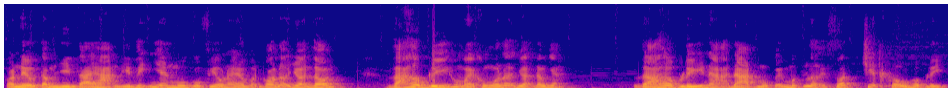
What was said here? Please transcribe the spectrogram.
còn nếu tầm nhìn dài hạn thì dĩ nhiên mua cổ phiếu này nó vẫn có lợi nhuận thôi. Giá hợp lý không phải không có lợi nhuận đâu nhé giá hợp lý là đạt một cái mức lợi suất chiết khấu hợp lý.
